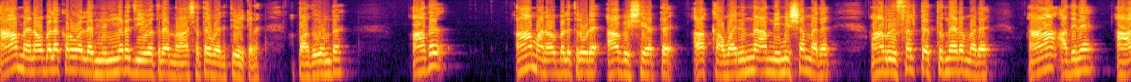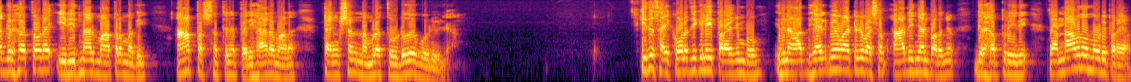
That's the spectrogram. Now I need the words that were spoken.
ആ മനോബലക്കുറവല്ല നിങ്ങളുടെ ജീവിതത്തിലെ നാശത്തെ വരുത്തി വെക്കണേ. അപ്പൊ അതുകൊണ്ട് അത് ആ മനോബലത്തിലൂടെ ആ വിഷയത്തെ ആ വരുന്ന ആ നിമിഷം വരെ ആ റിസൾട്ട് എത്തുന്നിടം വരെ ആ അതിനെ ആഗ്രഹത്തോടെ ഇരുന്നാൽ മാത്രം മതി. ആ പ്രശ്നത്തിന് പരിഹാരമാണ്. ടെൻഷൻ നമ്മളെ തൊടുക പോലുമില്ല. ഇത് സൈക്കോളജിക്കലി പറയുമ്പോൾ ഇതിന് ആധ്യാത്മികമായിട്ടൊരു വശം ആദ്യം ഞാൻ പറഞ്ഞു ഗ്രഹപ്രീതി. രണ്ടാമതൊന്നുകൂടി പറയാം.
